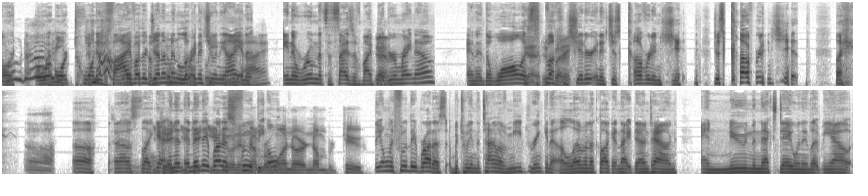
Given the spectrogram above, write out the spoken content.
Or No, or, I mean, or 25 look other gentlemen looking at you in the eye in a, in a room that's the size of my Yeah. bedroom right now and the wall is Yeah, fucking like- shitter and it's just covered in shit. Just covered in shit. Like Uh, oh and i was like yeah and then, you and then they brought us doing a food. The, Number o- one or number two. the only food they brought us between the time of me drinking at 11 o'clock at night downtown and noon the next day when they let me out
